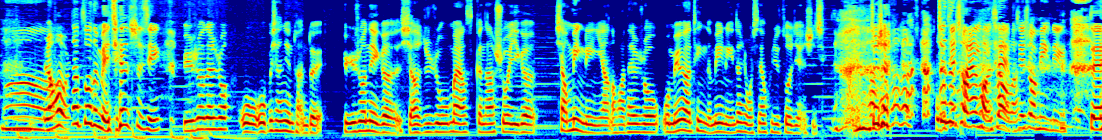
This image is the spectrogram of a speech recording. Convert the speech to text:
嗯。然后他做的每件事情，比如说他说我我不相信团队，比如说那个小蜘蛛 Miles 跟他说一个像命令一样的话，他就说我没有要听你的命令，但是我现在会去做这件事情，就是 真的太好笑了。不。接受命令，对，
